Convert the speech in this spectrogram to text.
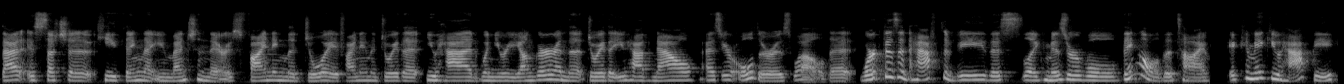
that is such a key thing that you mentioned there is finding the joy, finding the joy that you had when you were younger and the joy that you have now as you're older as well. That work doesn't have to be this like miserable thing all the time. It can make you happy.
